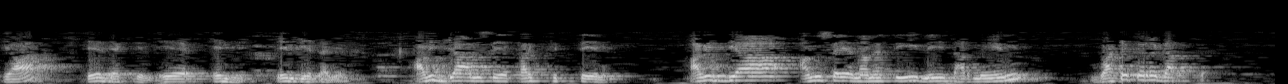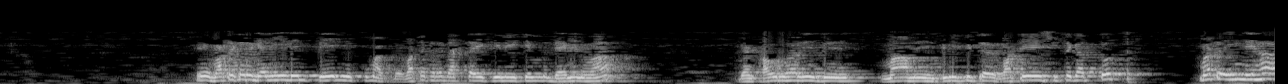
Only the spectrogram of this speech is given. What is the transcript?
එයා ඒ දැක්කෙන් ඒ එන්නේ ඒ විදිහටයි අවිද්‍යානුසය පරික්ෂිත්තේන අවිද්‍යා අනුසය නැමැති මේ ධර්මයෙන් වට කරගත්ත. ඒ වට කර ගැනීමෙන් පේන්නේ කුමක්ද? වට කරගත්තයි කියන එකෙන්ම දැනෙනවා. දැන් කවුරු හරි මේ මා මේ ඉදිරිපිට වටේ සිට ගත්තොත් මට ඉන්න එහා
